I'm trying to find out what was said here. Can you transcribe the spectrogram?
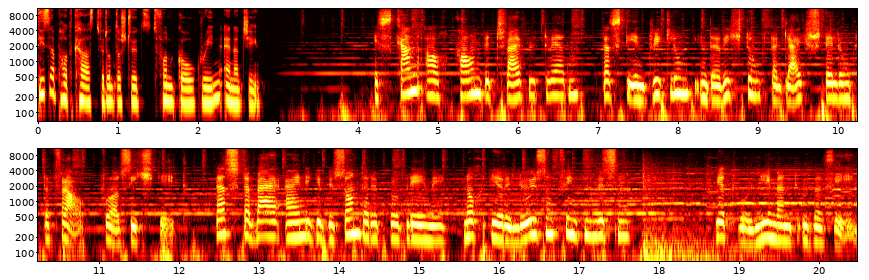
Dieser Podcast wird unterstützt von Go Green Energy. Es kann auch kaum bezweifelt werden, dass die Entwicklung in der Richtung der Gleichstellung der Frau vor sich geht. Dass dabei einige besondere Probleme noch ihre Lösung finden müssen, wird wohl niemand übersehen.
